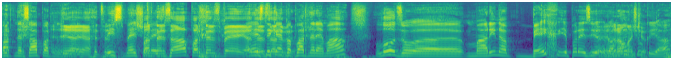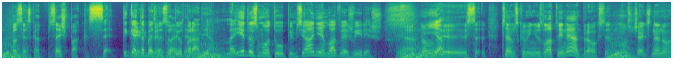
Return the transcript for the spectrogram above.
Partners A, partners B. jā, jā tur- Viss mēs šoreiz. Partners A, partners B. Jā, Es tikai par partneriem A. Lūdzu, uh, Marina Beh, ja pareizi ir Romančuka. Jā. Pasies kā sešpaka. Se, tikai Viegli tāpēc mēs to bildi jā. parādījām. Lai iedvesmotu pirms jāņem latviešu vīriešu. Jā, nu, Jā. es cerams, ka viņi uz Latviju neatbrauks. Tad mūsu ceļš neno.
